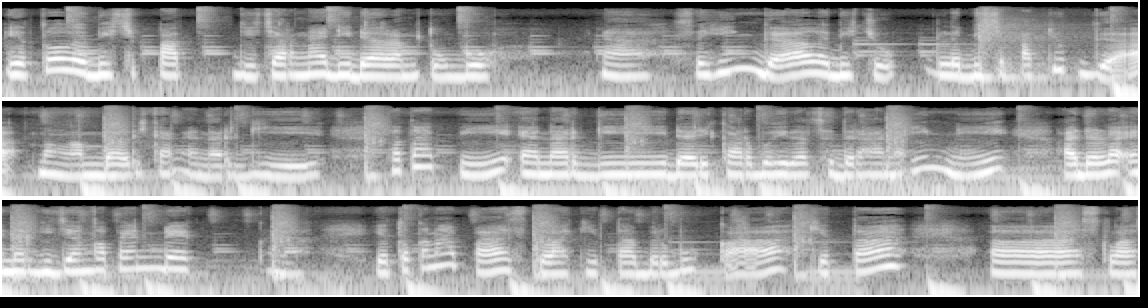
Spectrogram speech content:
itu lebih cepat dicerna di dalam tubuh. Nah, sehingga lebih lebih cepat juga mengembalikan energi. Tetapi energi dari karbohidrat sederhana ini adalah energi jangka pendek. Nah, itu kenapa setelah kita berbuka, kita uh, setelah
